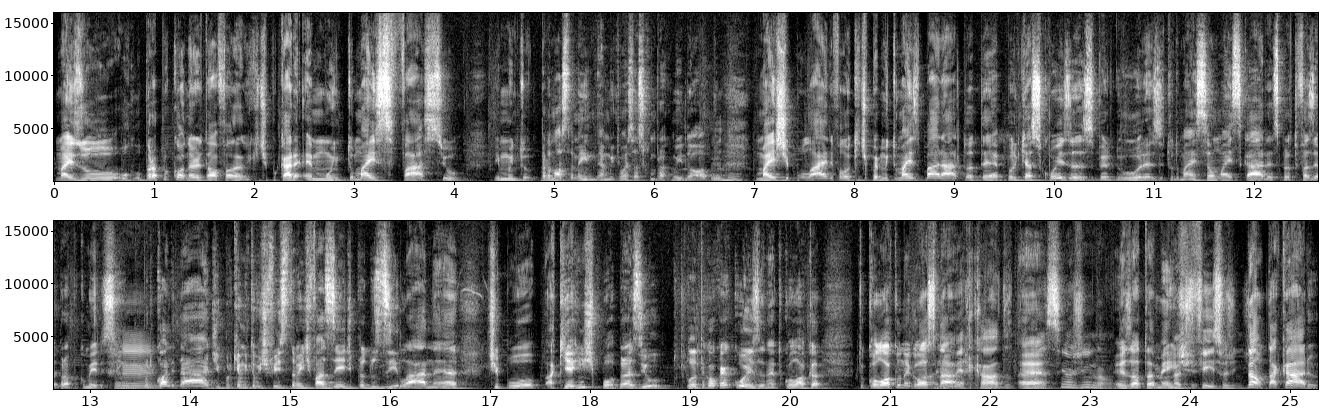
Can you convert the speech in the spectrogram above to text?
Mas o, o, o próprio Connor tava falando que, tipo, cara, é muito mais fácil e muito. Pra nós também é muito mais fácil comprar comida, óbvio. Uhum. Mas, tipo, lá ele falou que, tipo, é muito mais barato até, porque as coisas, verduras e tudo mais, são mais caras pra tu fazer a própria comida. Sim. Por qualidade, porque é muito difícil também de fazer, de produzir lá, né? Tipo, aqui a gente, pô, Brasil, tu planta qualquer coisa, né? Tu coloca. Tu coloca o negócio Vai no na. mercado. É. É assim hoje não. Exatamente. Tá difícil, gente. Não, tá caro.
